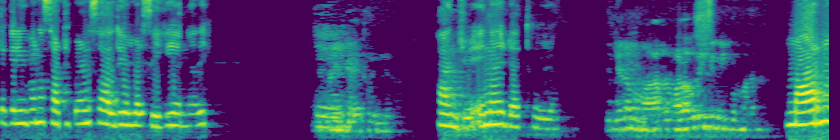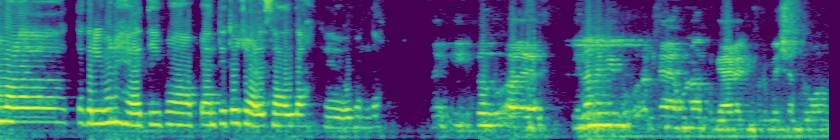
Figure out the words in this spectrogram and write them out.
ਤਕਰੀਬਨ 60 65 ਸਾਲ ਦੀ ਉਮਰ ਸੀਗੀ ਇਹਨਾਂ ਦੀ। ਤੇ ਹੈ ਹਾਂਜੀ ਇਹਨਾਂ ਦੀ ਡੈਥ ਹੋਈ ਆ। ਜਿਹੜਾ ਮਾਰਨ ਵਾਲਾ ਉਹਦੀ ਕਿੰਨੀ ਕੁ ਉਮਰ ਹੈ? ਮਾਰਨ ਵਾਲਾ ਤਕਰੀਬਨ ਹੈ 30 35 ਤੋਂ 40 ਸਾਲ ਦਾ ਹੈ ਉਹ ਬੰਦਾ। ਇੱਕ ਅਹ, ਇਹਨਾਂ ਨੇ ਵੀ ਰੱਖਿਆ ਹੈ ਹੁਣ ਬਗੈਰ ਇਨਫੋਰਮੇਸ਼ਨ ਤੋਂ।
